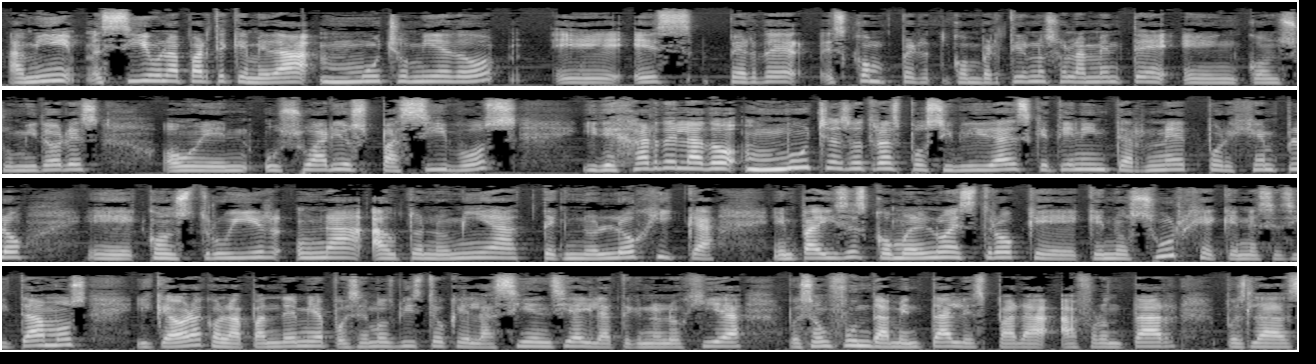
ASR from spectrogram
A mí sí una parte que me da mucho miedo eh, es perder, es convertirnos solamente en consumidores o en usuarios pasivos y dejar de lado muchas otras posibilidades que tiene Internet, por ejemplo, eh, construir una autonomía tecnológica en países como el nuestro que, que nos surge, que necesitamos y que ahora con la pandemia pues hemos visto que la ciencia y la tecnología pues son fundamentales para afrontar pues las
